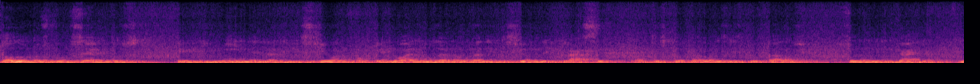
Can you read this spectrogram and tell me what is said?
Todos los conceptos que eliminen la división o que no aludan a una división de clase entre explotadores y explotados son un engaño y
